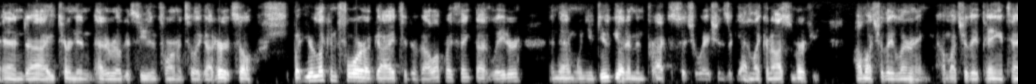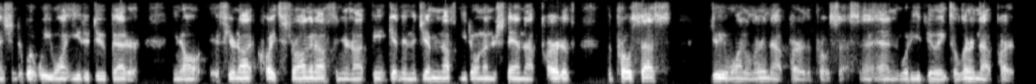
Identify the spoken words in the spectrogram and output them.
and uh, he turned in had a real good season for him until he got hurt. So, but you're looking for a guy to develop. I think that later, and then when you do get him in practice situations, again, like an Austin Murphy, how much are they learning? How much are they paying attention to what we want you to do better? You know, if you're not quite strong enough and you're not being, getting in the gym enough and you don't understand that part of the process, do you want to learn that part of the process? And, and what are you doing to learn that part?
